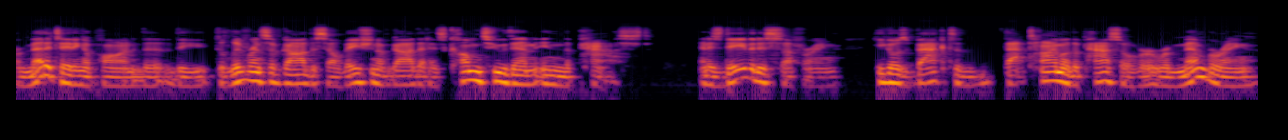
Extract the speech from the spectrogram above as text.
are meditating upon the the deliverance of God, the salvation of God that has come to them in the past. And as David is suffering, he goes back to that time of the Passover, remembering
